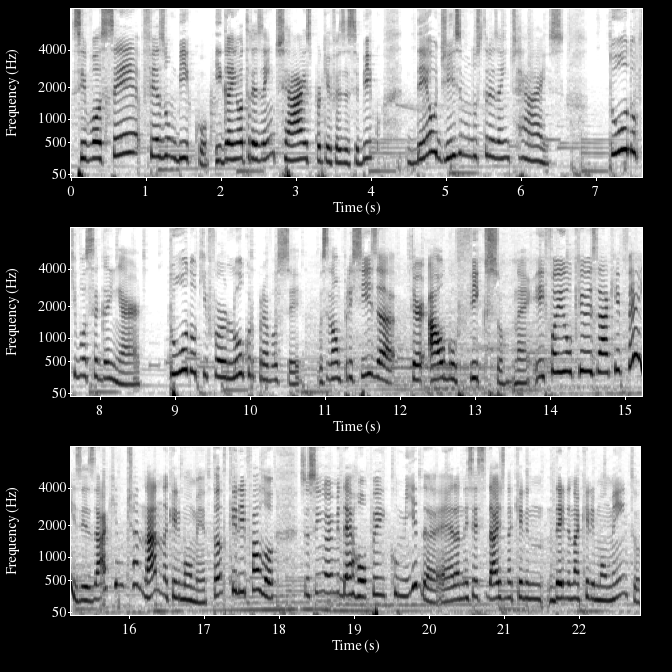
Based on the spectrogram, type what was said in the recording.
Se você fez um bico e ganhou 300 reais porque fez esse bico, deu dízimo dos 300 reais tudo que você ganhar, tudo que for lucro para você. Você não precisa ter algo fixo, né? E foi o que o Isaac fez. Isaac não tinha nada naquele momento. Tanto que ele falou: se o Senhor me der roupa e comida, era necessidade daquele, dele naquele momento.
